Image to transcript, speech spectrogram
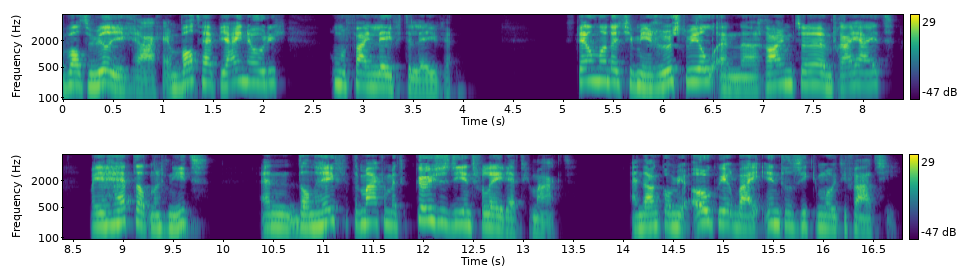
Wat wil je graag en wat heb jij nodig om een fijn leven te leven? Stel nou dat je meer rust wil en uh, ruimte en vrijheid, maar je hebt dat nog niet. En dan heeft het te maken met keuzes die je in het verleden hebt gemaakt. En dan kom je ook weer bij intrinsieke motivatie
